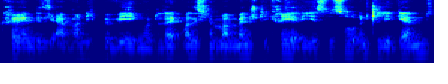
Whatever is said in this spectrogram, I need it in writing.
Krähen, die sich einfach nicht bewegen. Und da denkt man sich immer, Mensch, die Krähe, die ist so intelligent,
